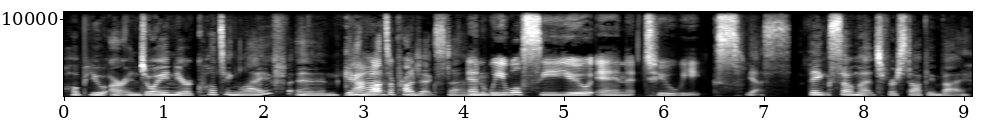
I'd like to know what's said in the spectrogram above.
hope you are enjoying your quilting life and getting Yeah. lots of projects done. And we will see you in two weeks. yes. Thanks so much for stopping by.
